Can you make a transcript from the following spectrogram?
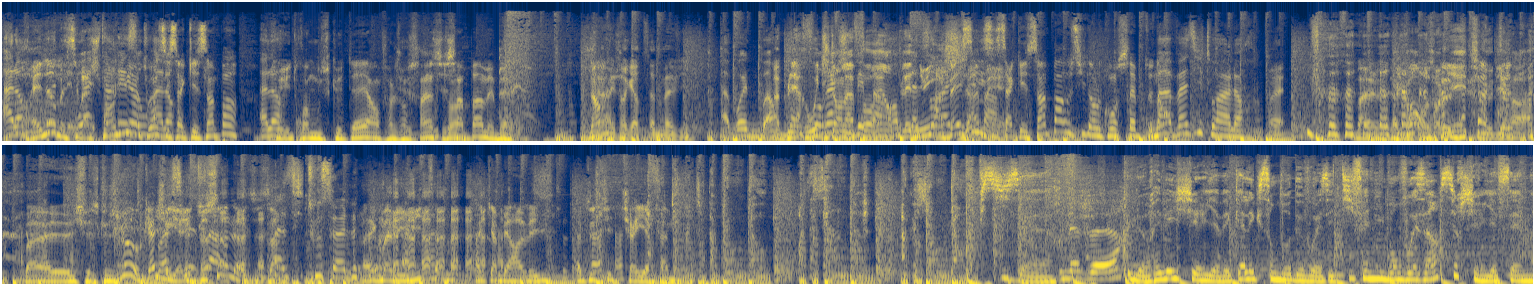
Alors, Mais non mais c'est ouais, vachement bien, tu vois, c'est ça qui est sympa. Alors- les trois mousquetaires, enfin j'en sais rien, c'est sympa mais bon. Non Jamais je regarde ça de ma vie. ah, ouais, bah, en Blair pleine Witch forêt, dans la j'y vais forêt pas. en pleine nuit Ah si, pas. c'est ça qui est sympa aussi dans le concept, non? Bah vas-y toi alors. Ouais. Bah euh, d'accord. Premier, tu nous diras. bah euh, je fais ce que je veux, ok, je vais y aller tout seul, c'est ça Vas-y tout seul. Avec ma V8, ma caméra V8. À tout de suite, chérie FM. 6h, 9h, le réveil chéri avec Alexandre Devoise et Tiffany Bonvoisin sur Chéri FM.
